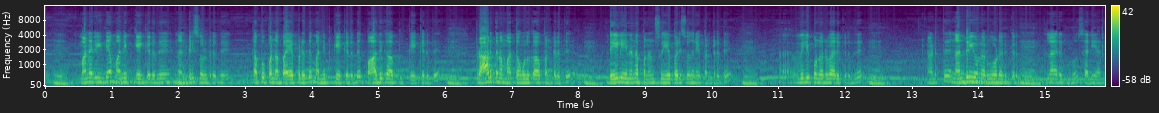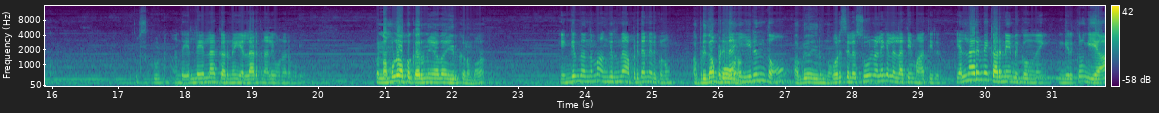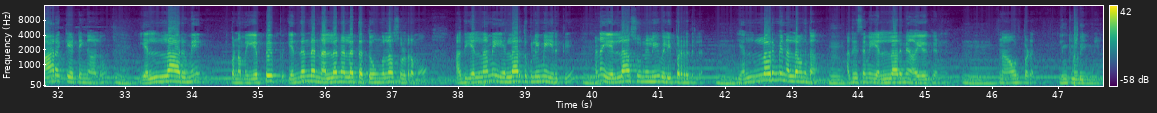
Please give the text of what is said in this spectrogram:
மன ரீதியா மன்னிப்பு கேட்கறது நன்றி சொல்றது தப்பு பண்ண பயப்படுறது மன்னிப்பு கேட்கறது பாதுகாப்பு கேட்கறது. பிரார்த்தனை மற்றவங்களுக்காக பண்றது ம். டெய்லி என்னென்ன பண்ணணும் சுய பரிசோதனை பண்றது ம். அஹ் விழிப்புணர்வா இருக்கிறது. அடுத்து நன்றி உணர்வோட இருக்கிறது. இதெல்லாம் இருக்கும்போது சரியா இருக்கும். அந்த எல்லையெல்லா கருணை எல்லாத்தினாலையும் உணர முடியும். இப்ப நம்மளும் அப்ப கருணையா தான் இருக்கணுமா? எங்கிருந்து வந்தோமோ அங்கிருந்து அப்படித்தானே இருக்கணும். அப்படிதான் அப்படிதான் இருந்தோம். அப்படிதான் இருந்தோம். ஒரு சில சூழ்நிலைகள் எல்லாத்தையும் மாத்திடுது எல்லாருமே கருணை மிக்கவங்க இங்க இருக்கிறவங்க யாரை கேட்டீங்கனாலும் எல்லாருமே இப்ப நம்ம எப்ப எந்தெந்த நல்ல நல்ல தத்துவங்கள்லாம் சொல்றோமோ அது எல்லாமே எல்லாத்துக்குள்ளயுமே இருக்கு. ஆனா எல்லா சூழ்நிலையும் வெளிப்படுறது இல்ல. எல்லாருமே நல்லவங்க தான். அதே சமயம் எல்லாருமே அயோக்கியனுங்க. நான் உட்பட. இன்க்ளூடிங் மீ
